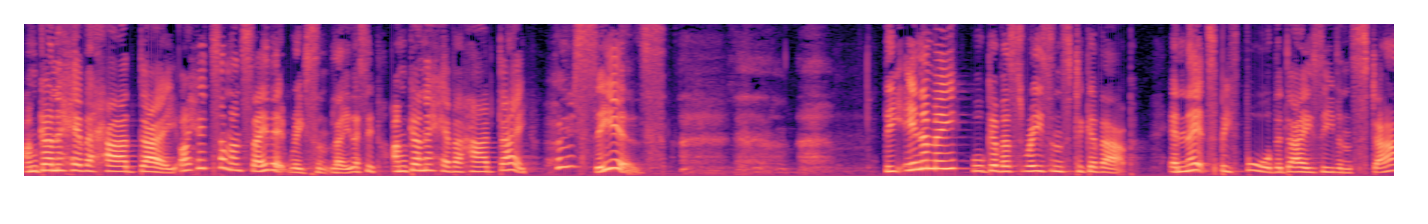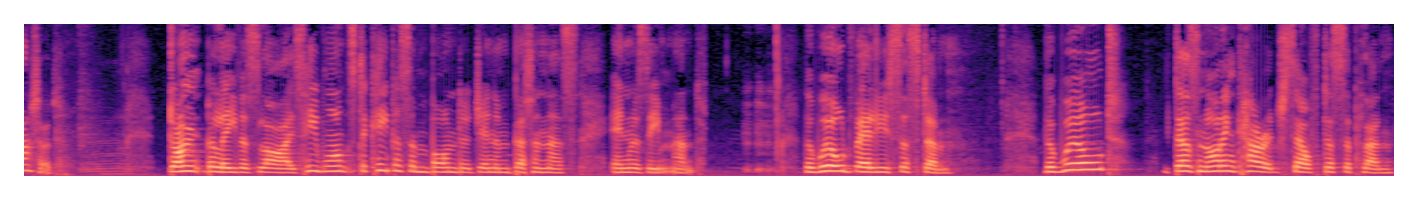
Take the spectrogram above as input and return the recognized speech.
I'm going to have a hard day. I heard someone say that recently. They said, I'm going to have a hard day. Who says? The enemy will give us reasons to give up, and that's before the day's even started. Don't believe his lies. He wants to keep us in bondage and in bitterness and resentment. The world value system. The world does not encourage self discipline.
